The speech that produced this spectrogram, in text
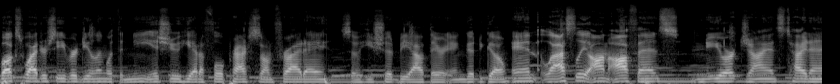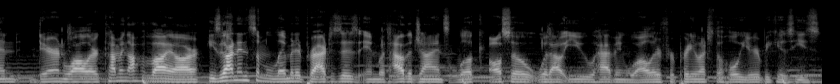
Bucs wide receiver, dealing with the knee issue. He had a full practice on Friday, so he should be out there and good to go. And lastly, on offense, New York Giants tight end Darren Waller coming off of IR. He's gotten in some limited practices, and with how the Giants look, also without you having Waller for pretty much the whole year because he's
